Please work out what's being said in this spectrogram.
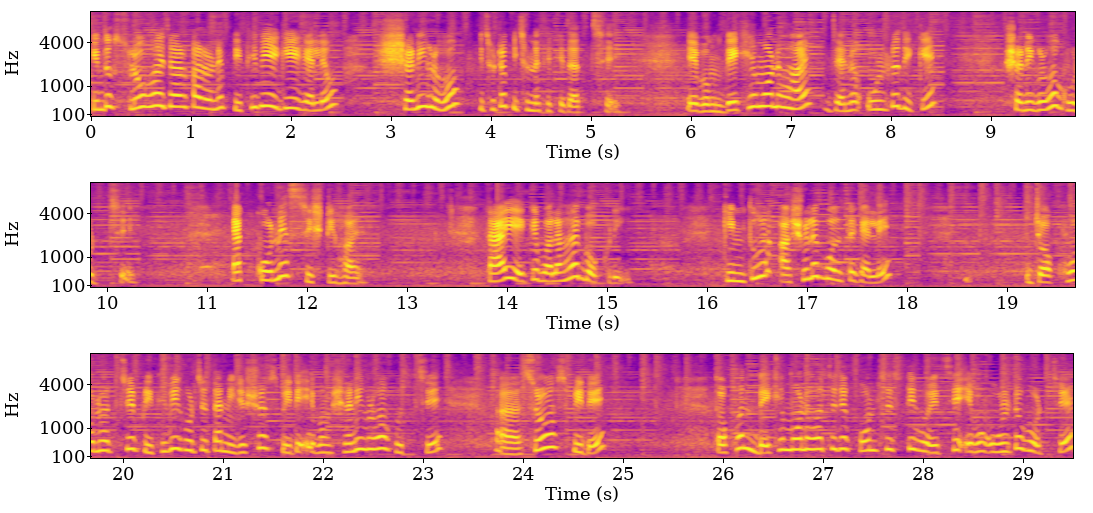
কিন্তু স্লো হয়ে যাওয়ার কারণে পৃথিবী এগিয়ে গেলেও শনি গ্রহ কিছুটা পিছনে থেকে যাচ্ছে। এবং দেখে মনে হয় যেন উল্টো দিকে শনি গ্রহ ঘুরছে। এক কোণের সৃষ্টি হয়। তাই একে বলা হয় বকরি। কিন্তু আসলে বলতে গেলে, যখন হচ্ছে পৃথিবী ঘুরছে তার নিজস্ব স্পিডে এবং শনি গ্রহ ঘুরছে স্লো স্পিডে তখন দেখে মনে হচ্ছে যে কোন সৃষ্টি হয়েছে এবং উল্টো ঘুরছে।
